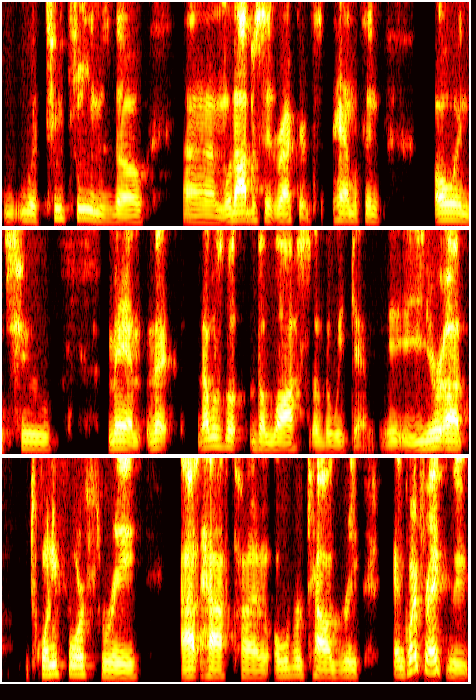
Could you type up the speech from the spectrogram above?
with two teams though um, with opposite records. Hamilton 0 and 2. Man, that that was the, the loss of the weekend. You're up 24-3 at halftime over Calgary, and quite frankly,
